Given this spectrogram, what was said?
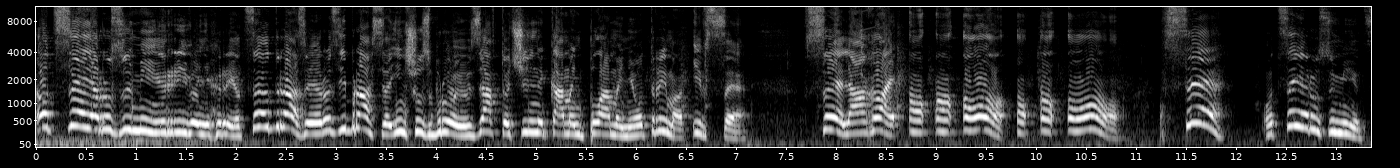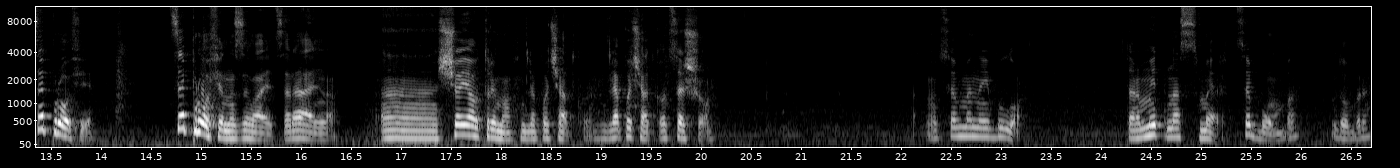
Оце я розумію рівень гри. Оце одразу я розібрався, іншу зброю взяв, точильний камень пламені отримав і все. Все, лягай. О-о-о, о-о-о. Все. Оце я розумію, це профі. Це профі називається, реально. Е, що я отримав для початку? Для початку, оце що? Так, ну це в мене і було. Термитна смерть. Це бомба. Добре.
